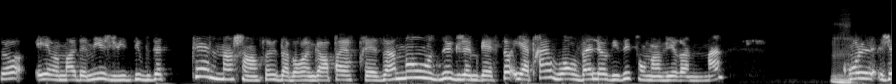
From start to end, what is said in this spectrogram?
ça et à un moment donné, je lui ai dit, vous êtes tellement chanceuse d'avoir un grand-père présent. Mon Dieu, que j'aimerais ça. Et après avoir valorisé son environnement, on l- je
